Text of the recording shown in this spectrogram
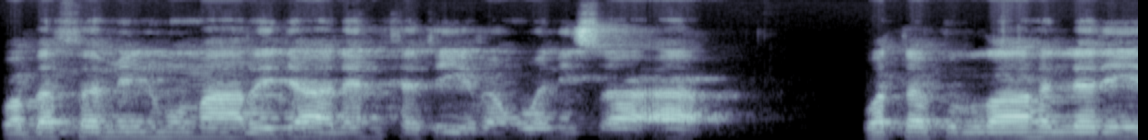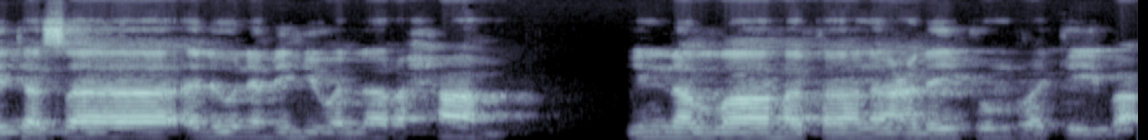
وبث منهما رجالا كثيرا ونساء واتقوا الله الذي تساءلون به والأرحام إن الله كان عليكم رقيبا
